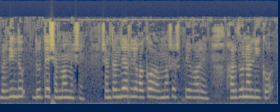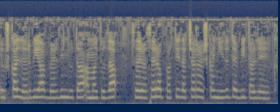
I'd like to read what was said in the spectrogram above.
berdindu dute San Mamesen. Santander Ligako amazazpigarren jardunaldiko Euskal Derbia berdinduta amaitu da 0-0 partida txarra eskaini dute bi taldeek.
